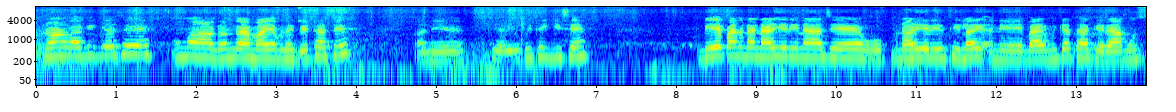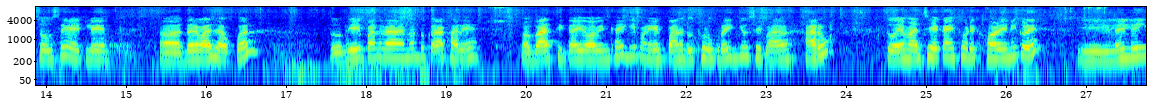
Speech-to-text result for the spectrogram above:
ત્રણ વાગી ગયા છે. ઉમા, ગંગા, માયા બધા બેઠા છે અને ત્યારે ઊભી થઈ ગઈ છે. બે પાંદડા નાળિયેરીના જે નાળિયેરીથી લઈ અને બહાર મૂક્યા હતા કે રામ ઉત્સવ છે એટલે દરવાજા ઉપર. તો બે પાંદડા એમ હતું કે આખા રે બહારથી ગાયો આવીને ખાઈ ગઈ, પણ એક પાંદડું થોડુંક રહી ગયું છે બહાર સારું તો એમાં જે કાંઈ થોડીક હળી નીકળે એ લઈ લઈ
